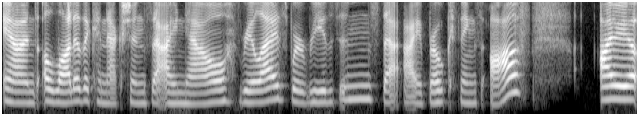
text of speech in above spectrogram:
and a lot of the connections that I now realize were reasons that I broke things off. I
